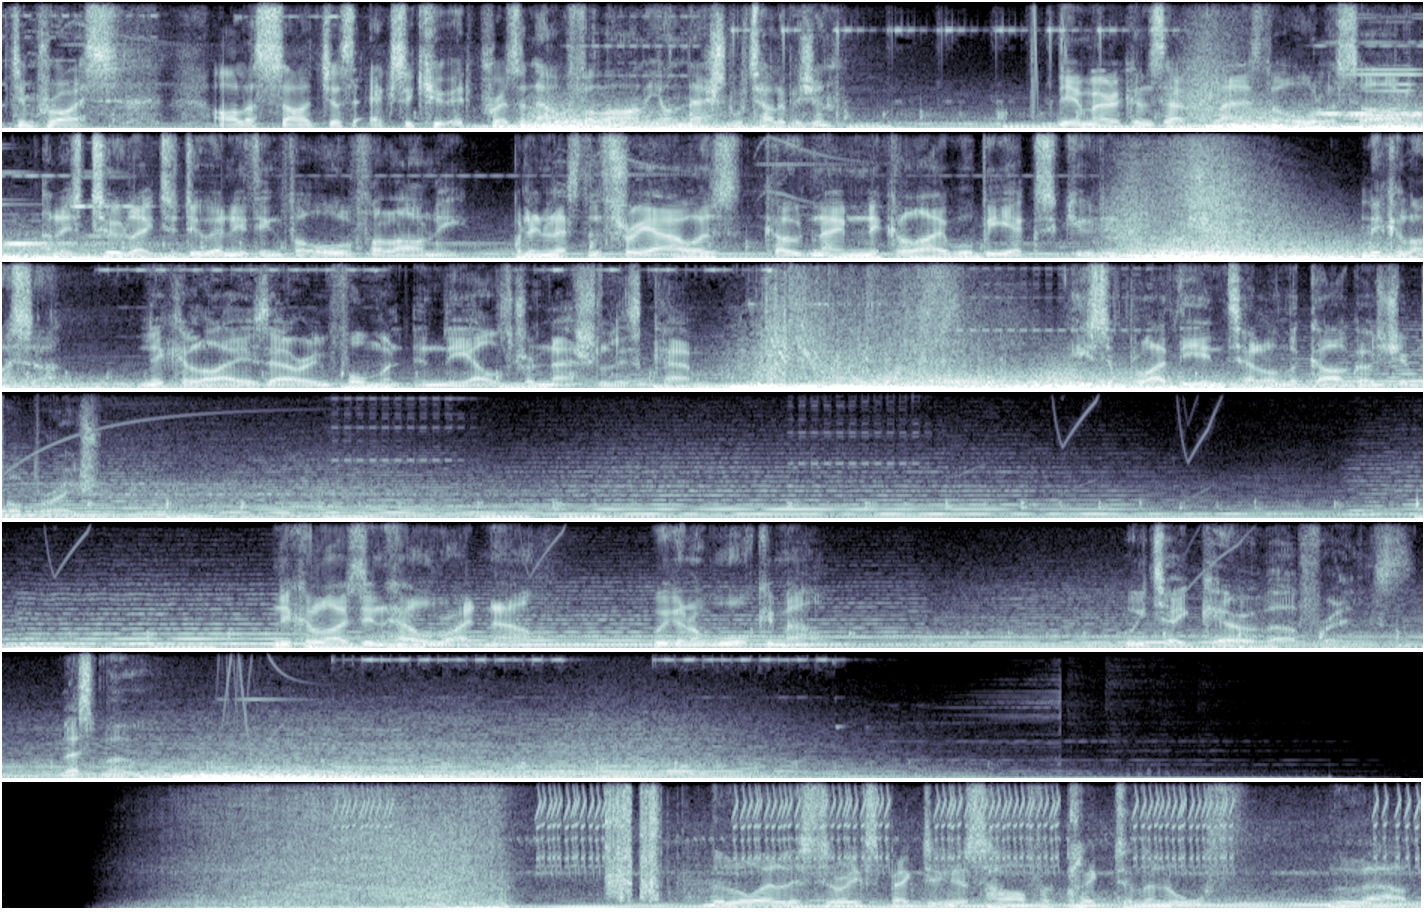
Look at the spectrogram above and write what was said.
Captain Price, Al Assad just executed President Al Fulani on national television. The Americans have plans for Al Assad, and it's too late to do anything for Al Fulani. But in less than three hours, codename Nikolai will be executed in Russia. Nikolai, sir. Nikolai is our informant in the ultra-nationalist camp. He supplied the intel on the cargo ship operation. Nikolai's in hell right now. We're gonna walk him out. We take care of our friends. Let's move. The loyalists are expecting us half a click to the north. Move out.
